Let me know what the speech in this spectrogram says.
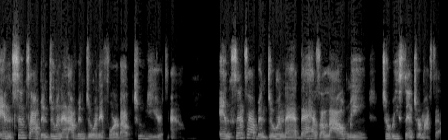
And since I've been doing that, I've been doing it for about two years now. And since I've been doing that, that has allowed me to recenter myself.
